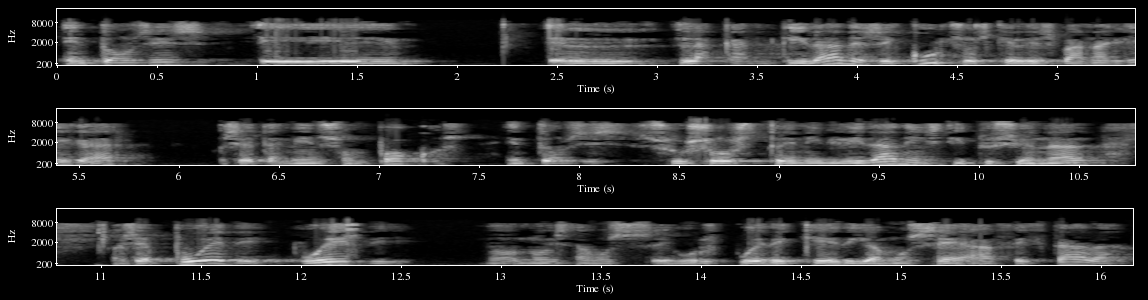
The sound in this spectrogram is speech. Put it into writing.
Entonces, eh, la cantidad de recursos que les van a llegar, o sea, también son pocos. Entonces, su sostenibilidad institucional, o sea, puede, puede, no, no estamos seguros, puede que, digamos, sea afectada,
